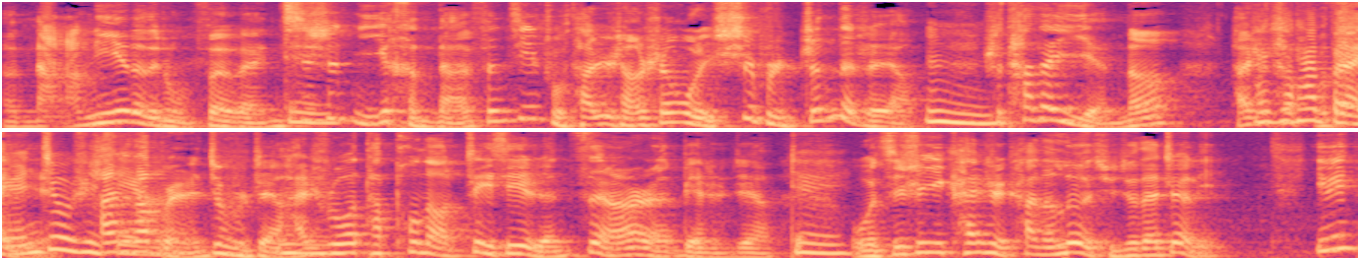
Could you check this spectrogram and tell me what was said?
呃拿捏的那种氛围。其实你很难分清楚他日常生活里是不是真的这样，嗯。是他在演呢，还还是他？本人就是还是他本人就是这样，嗯还是说他碰到这些人自然而然变成这样？对。我其实一开始看的乐趣就在这里。因为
